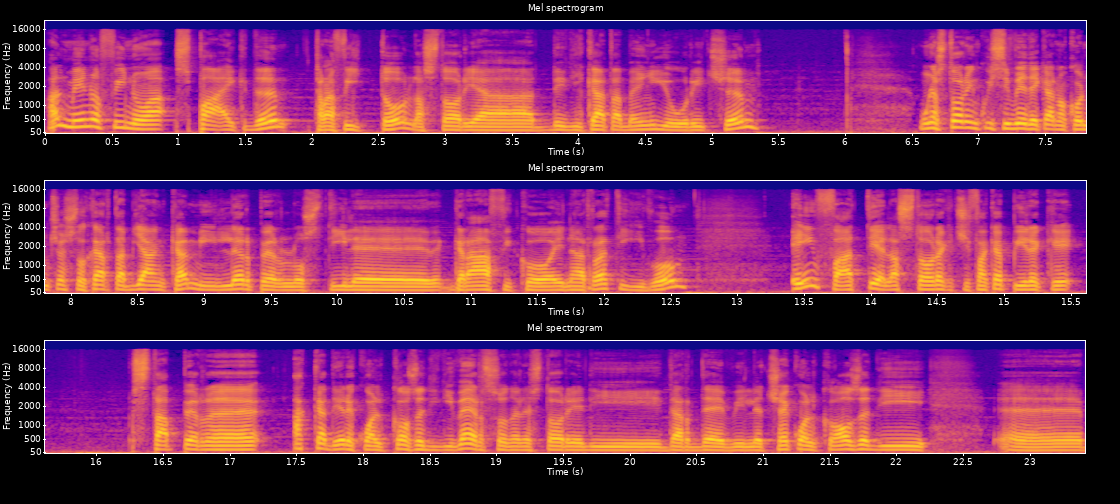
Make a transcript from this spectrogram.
almeno fino a Spiked, Trafitto, la storia dedicata a Ben Urich, una storia in cui si vede che hanno concesso carta bianca a Miller per lo stile grafico e narrativo, e infatti è la storia che ci fa capire che sta per eh, accadere qualcosa di diverso nelle storie di Daredevil, c'è qualcosa di, eh,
